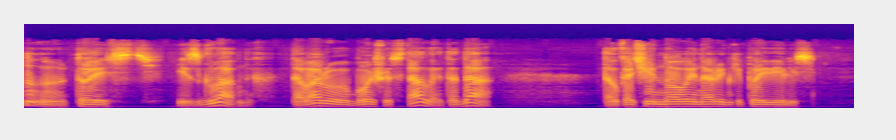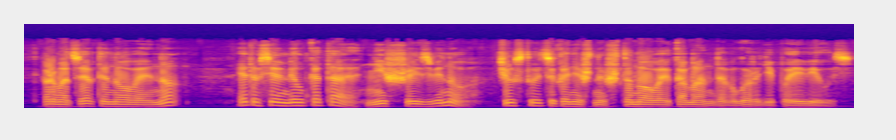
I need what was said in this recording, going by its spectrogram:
Ну, то есть из главных. Товару больше стало, это да. Толкачи новые на рынке появились, фармацевты новые, но это все мелкота, низшее звено. Чувствуется, конечно, что новая команда в городе появилась,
